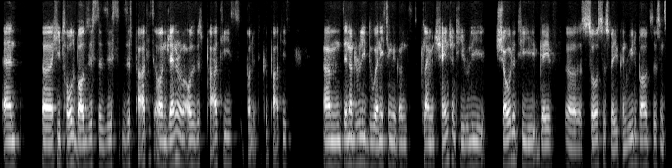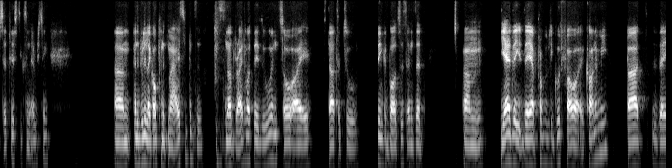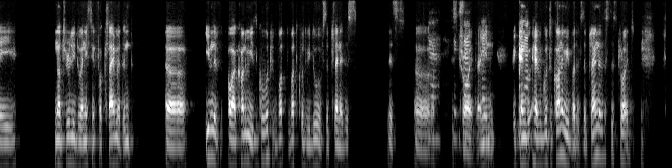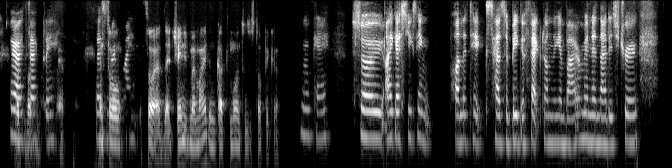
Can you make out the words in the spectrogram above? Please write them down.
and uh, he told about this that this this parties or in general all these parties political parties um, they not really do anything against climate change. And he really showed it. He gave uh, sources where you can read about this and statistics and everything. Um, and it really like opened my eyes a bit. It's not right what they do. And so i started to think about this and that um, yeah they, they are probably good for our economy but they not really do anything for climate and uh, even if our economy is good, what what could we do if the planet is is uh, yeah, destroyed? Exactly. I mean, we can yeah. have a good economy, but if the planet is destroyed, yeah, what, exactly. What, yeah. and so so I, I, changed my mind and got more into this topic. Okay, so I guess you think politics has a big effect on the environment, and that is true.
